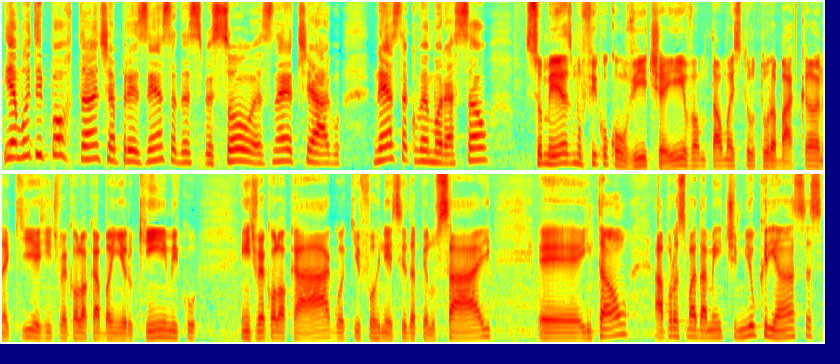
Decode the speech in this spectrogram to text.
E é muito importante a presença das pessoas, né, Tiago, nesta comemoração. Isso mesmo, fica o convite aí. Vamos estar uma estrutura bacana aqui. A gente vai colocar banheiro químico, a gente vai colocar água aqui fornecida pelo SAI. É, então, aproximadamente mil crianças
